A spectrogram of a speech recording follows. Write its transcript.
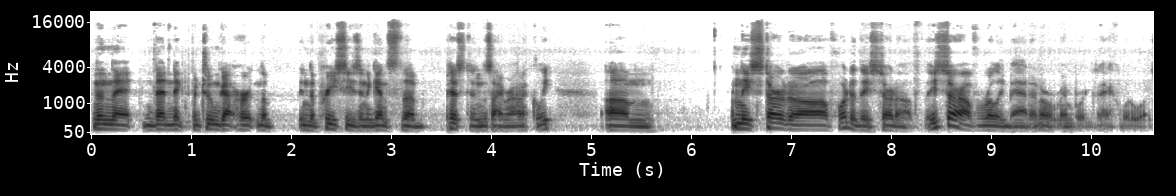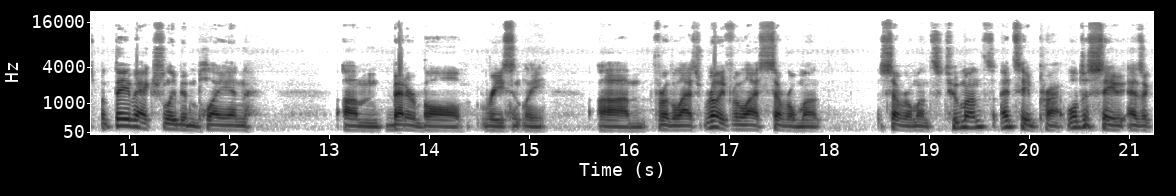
And then that then Nick Batum got hurt in the in the preseason against the Pistons, ironically. Um, and they started off. What did they start off? They started off really bad. I don't remember exactly what it was, but they've actually been playing um, better ball recently um, for the last, really for the last several months. Several months, two months. I'd say. We'll just say as a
